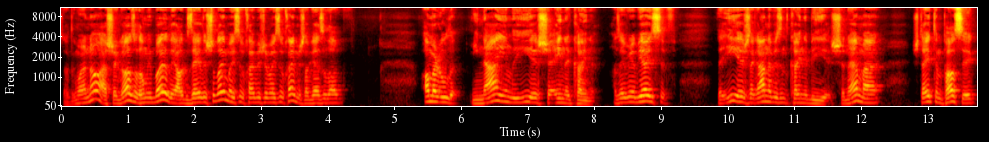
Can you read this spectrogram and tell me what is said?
So the Gemara, no, Asher Gazel, whom boile al Gzeil Shalei, Meisiv Chaimish, Meisiv Chaimish, al Gezel Av. Omer Ule, Minayin li Yish she'ena koine. Also Rabbi Yosef, the Yish, the isn't koine bi Yish. Shenema, steht im Posik,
